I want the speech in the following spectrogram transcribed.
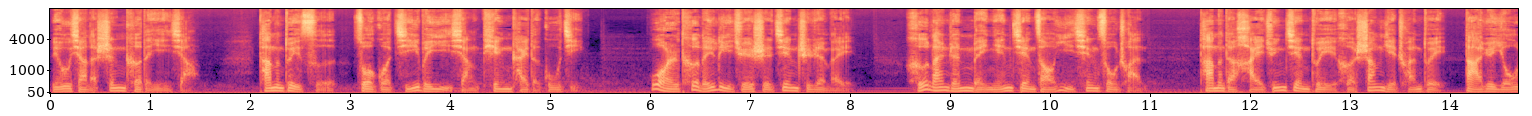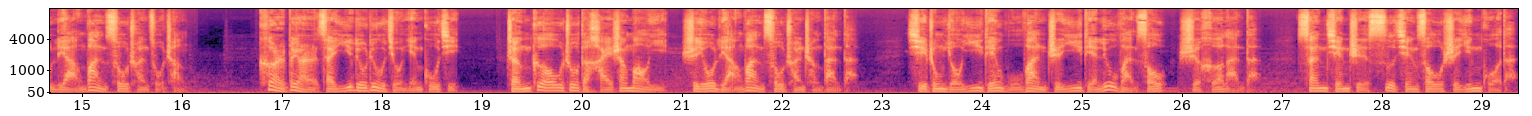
留下了深刻的印象。他们对此做过极为异想天开的估计。沃尔特雷利爵士坚持认为，荷兰人每年建造一千艘船，他们的海军舰队和商业船队大约由两万艘船组成。科尔贝尔在一六六九年估计，整个欧洲的海上贸易是由两万艘船承担的，其中有一点五万至一点六万艘是荷兰的，三千至四千艘是英国的。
